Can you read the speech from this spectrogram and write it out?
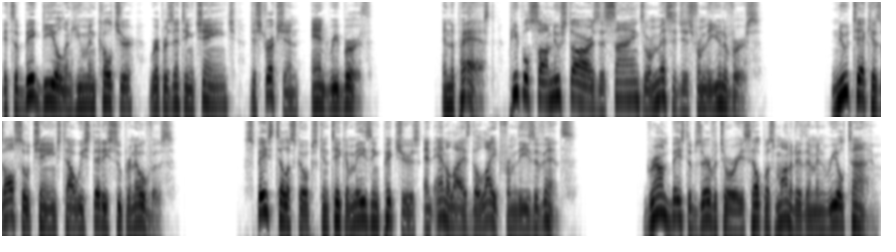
it's a big deal in human culture, representing change, destruction, and rebirth. In the past, people saw new stars as signs or messages from the universe. New tech has also changed how we study supernovas. Space telescopes can take amazing pictures and analyze the light from these events. Ground based observatories help us monitor them in real time.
